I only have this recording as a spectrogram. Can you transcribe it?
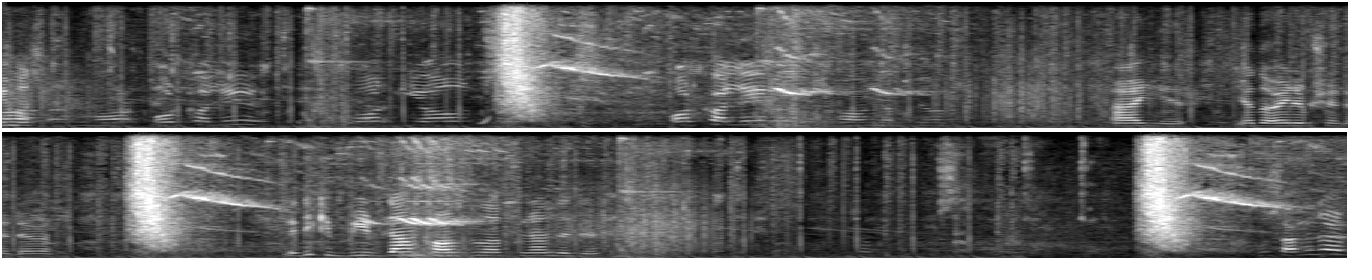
Amos Orkalı. For yol. Orkalı spawn yapıyor. Hayır. Ya da öyle bir şey dedi evet. Dedi ki birden fazla falan dedi. Bu sanırım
